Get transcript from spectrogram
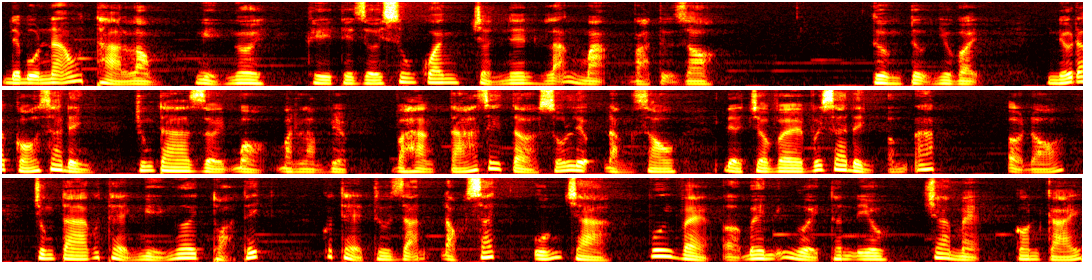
để bộ não thả lỏng, nghỉ ngơi khi thế giới xung quanh trở nên lãng mạn và tự do. Tương tự như vậy, nếu đã có gia đình, chúng ta rời bỏ bàn làm việc và hàng tá giấy tờ số liệu đằng sau để trở về với gia đình ấm áp. Ở đó, chúng ta có thể nghỉ ngơi thỏa thích, có thể thư giãn đọc sách, uống trà, vui vẻ ở bên những người thân yêu, cha mẹ, con cái,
